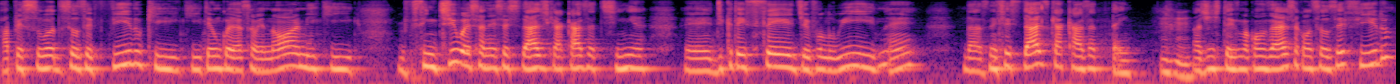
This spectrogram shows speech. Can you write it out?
a pessoa do seu Zefiro, que, que tem um coração enorme, que sentiu essa necessidade que a casa tinha é, de crescer, de evoluir, né? Das necessidades que a casa tem. Uhum. A gente teve uma conversa com o seu Zefiro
